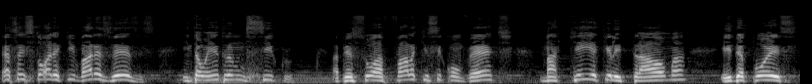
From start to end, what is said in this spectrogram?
essa história aqui várias vezes. Então entra num ciclo. A pessoa fala que se converte, maqueia aquele trauma e depois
